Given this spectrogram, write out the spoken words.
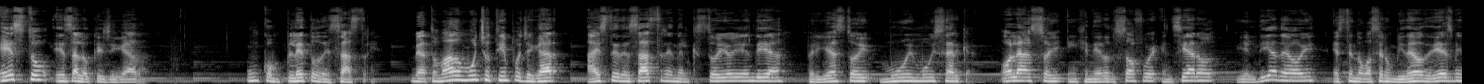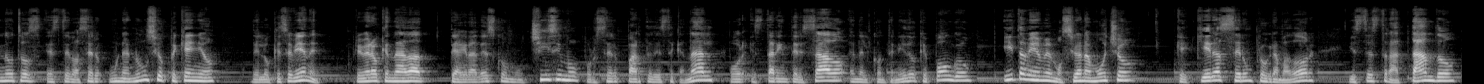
Esto es a lo que he llegado. Un completo desastre. Me ha tomado mucho tiempo llegar a este desastre en el que estoy hoy en día, pero ya estoy muy muy cerca. Hola, soy ingeniero de software en Seattle y el día de hoy este no va a ser un video de 10 minutos, este va a ser un anuncio pequeño de lo que se viene. Primero que nada, te agradezco muchísimo por ser parte de este canal, por estar interesado en el contenido que pongo y también me emociona mucho que quieras ser un programador y estés tratando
